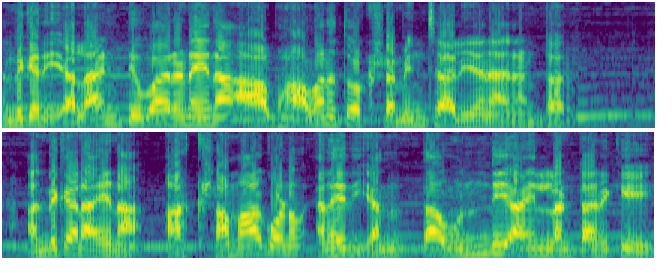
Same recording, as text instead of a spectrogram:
అందుకని ఎలాంటి వారినైనా ఆ భావనతో క్షమించాలి అని ఆయన అంటారు. అందుకని ఆయన ఆ క్షమాగుణం అనేది ఎంత ఉంది ఆయనలు అంటానికి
